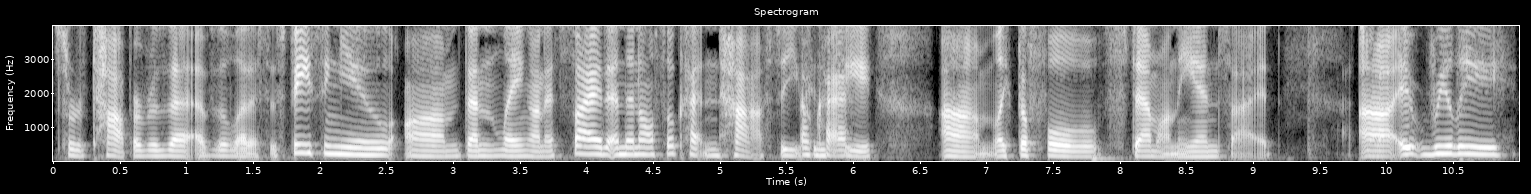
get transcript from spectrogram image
sort of top or rosette of the lettuce is facing you, um, then laying on its side, and then also cut in half so you can Okay. see um, like the full stem on the inside. Uh, it really,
